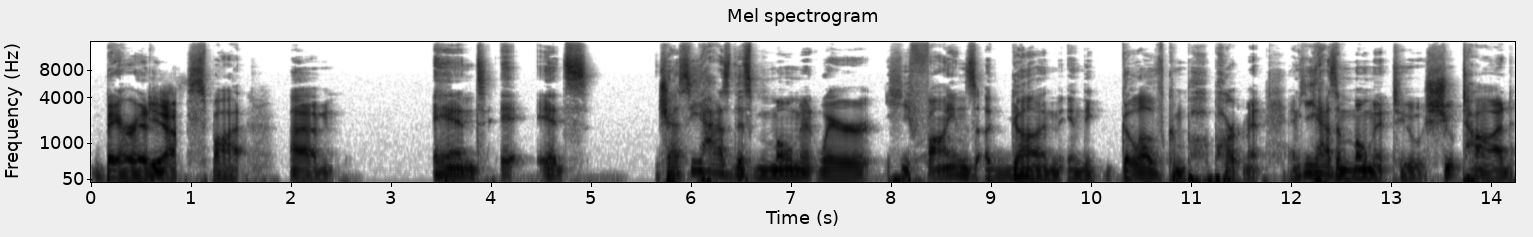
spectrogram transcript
barren Yeah. spot. Um, and it, it's Jesse has this moment where he finds a gun in the glove compartment, and he has a moment to shoot Todd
